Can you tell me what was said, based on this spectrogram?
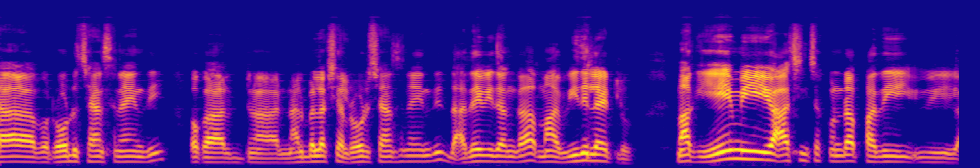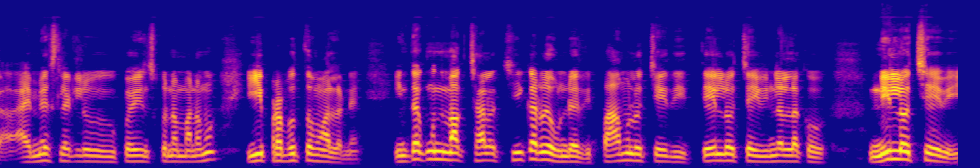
చాలా రోడ్డు శాంక్షన్ అయింది. ఒక నలభై లక్షల రోడ్డు శాంక్షన్ అయింది. అదేవిధంగా మా వీధి లైట్లు మాకు ఏమీ ఆశించకుండా పది ఐమెక్స్ లైట్లు ఉపయోగించుకున్నాం మనము ఈ ప్రభుత్వం వల్లనే. ఇంతకుముందు మాకు చాలా చీకటిగా ఉండేది. పాములు వచ్చేది తేళ్ళు వచ్చేవి ఇళ్ళకు నీళ్ళు వచ్చేవి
